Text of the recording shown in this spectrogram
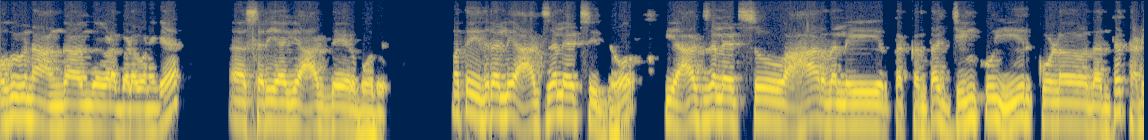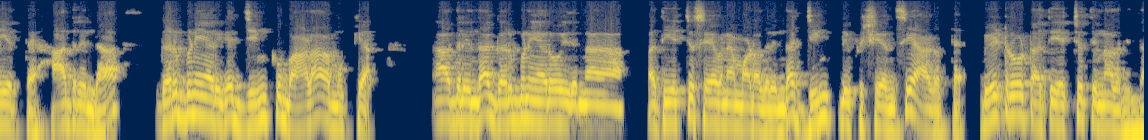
ಮಗುವಿನ ಅಂಗಾಂಗಗಳ ಬೆಳವಣಿಗೆ ಸರಿಯಾಗಿ ಆಗದೆ ಇರ್ಬೋದು. ಮತ್ತೆ ಇದರಲ್ಲಿ ಆಕ್ಸಲೇಟ್ಸ್ ಇದ್ದು, ಈ ಆಕ್ಸಲೇಟ್ಸ್ ಆಹಾರದಲ್ಲಿ ಇರತಕ್ಕಂತ ಜಿಂಕು ಹೀರ್ಕೊಳ್ಳದಂತೆ ತಡೆಯುತ್ತೆ. ಆದ್ರಿಂದ ಗರ್ಭಿಣಿಯರಿಗೆ ಜಿಂಕು ಬಹಳ ಮುಖ್ಯ. ಆದ್ರಿಂದ ಗರ್ಭಿಣಿಯರು ಇದನ್ನ ಅತಿ ಹೆಚ್ಚು ಸೇವನೆ ಮಾಡೋದ್ರಿಂದ ಜಿಂಕ್ ಡಿಫಿಷಿಯನ್ಸಿ ಆಗುತ್ತೆ. ಬೀಟ್ರೂಟ್ ಅತಿ ಹೆಚ್ಚು ತಿನ್ನೋದ್ರಿಂದ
